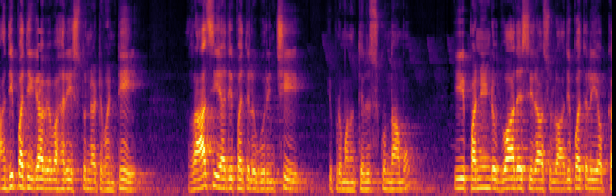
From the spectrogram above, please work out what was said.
అధిపతిగా వ్యవహరిస్తున్నటువంటి రాశి అధిపతుల గురించి ఇప్పుడు మనం తెలుసుకుందాము. ఈ పన్నెండు ద్వాదశి రాసుల అధిపతుల యొక్క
